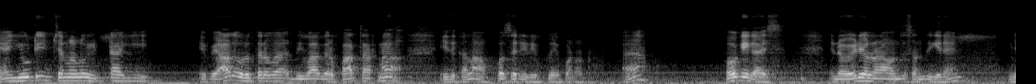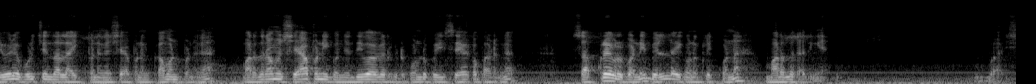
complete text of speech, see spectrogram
என் யூடியூப் சேனலும் ஹிட் ஆகி எப்பயாவது ஒரு தடவை திவாகர் பார்த்தாருனா இதுக்கெல்லாம் அப்போ சரி ரிப்ளை பண்ணட்டும் ஆ? ஓகே காய்ஸ் இன்னொரு வீடியோவில் நான் வந்து சந்திக்கிறேன். இந்த வீடியோ பிடிச்சிருந்தா லைக் பண்ணுங்கள் ஷேர் பண்ணுங்கள் கமெண்ட் பண்ணுங்கள் மறந்துடாமல் ஷேர் பண்ணி கொஞ்சம் திவாகர்கிட்ட கொண்டு போய் சேர்க்க பாருங்கள் சப்ஸ்கிரைபிள் பண்ணி பெல் ஐக்கோனை கிளிக் பண்ண மறந்துடாதீங்க. பாய்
